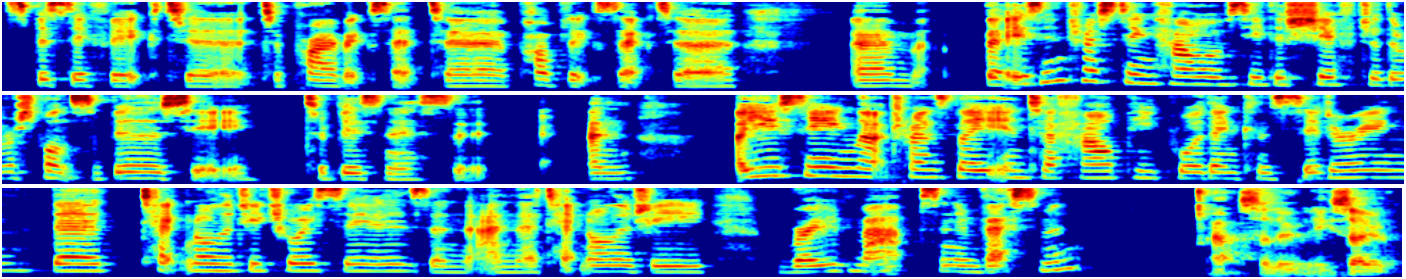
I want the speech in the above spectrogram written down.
specific to, to private sector, public sector. Um, but it's interesting how obviously the shift of the responsibility to business and are you seeing that translate into how people are then considering their technology choices and, and their technology roadmaps and investment? Absolutely. So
